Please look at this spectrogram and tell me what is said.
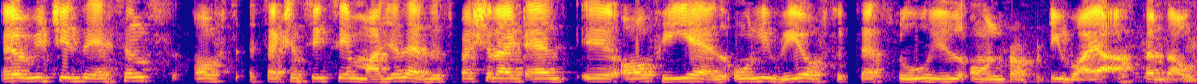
which is the essence of section 6a Majid has a special right as uh, of he has only way of success to his own property via Akhtar Daud.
